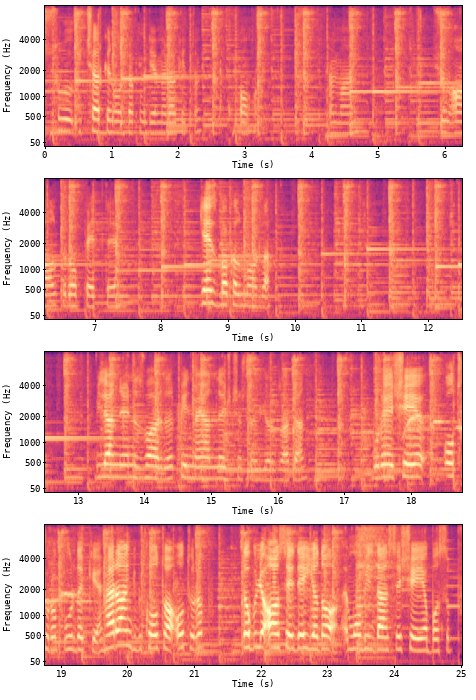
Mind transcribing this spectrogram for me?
Su içerken olacak mı diye merak ettim. Olmadı. Hemen. Şunu al drop etti. Gez bakalım orada. Bilenleriniz vardır. Bilmeyenler için söylüyorum zaten. Buraya şeye oturup buradaki herhangi bir koltuğa oturup WASD ya da mobildense şeye basıp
